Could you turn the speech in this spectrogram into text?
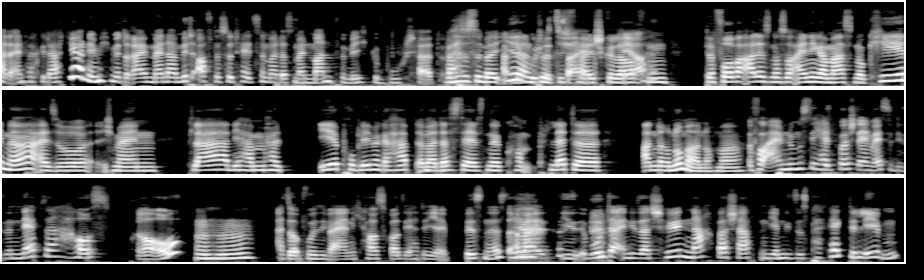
Hat einfach gedacht, ja, nehme ich mir drei Männer mit auf das Hotelzimmer, das mein Mann für mich gebucht hat. Was ist denn bei ihr dann plötzlich Zeit. falsch gelaufen? Ja. Davor war alles noch so einigermaßen okay, ne? Also, ich meine, klar, die haben halt Eheprobleme gehabt, aber mhm. das ist ja jetzt eine komplette andere Nummer nochmal. Vor allem, du musst dir halt vorstellen, weißt du, diese nette Hausfrau. Mhm. Also, obwohl sie war ja nicht Hausfrau, sie hatte ja Business, aber die wohnt da in dieser schönen Nachbarschaft und die haben dieses perfekte Leben.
